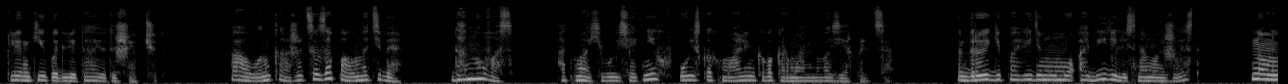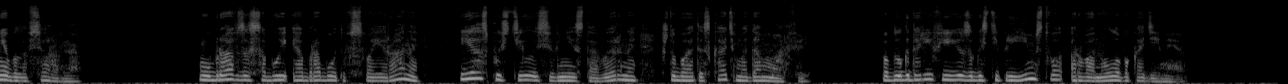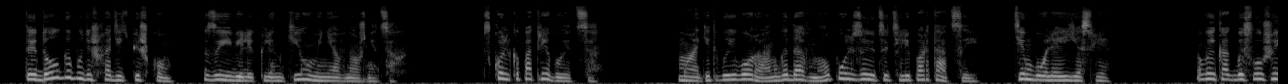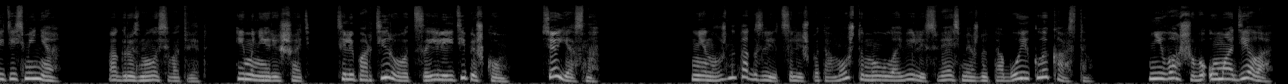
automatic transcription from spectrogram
Клинки подлетают и шепчут. «А он, кажется, запал на тебя. Да ну вас!» Отмахиваюсь от них в поисках маленького карманного зеркальца. Дрэги, по-видимому, обиделись на мой жест, но мне было все равно. Убрав за собой и обработав свои раны, я спустилась вниз таверны, чтобы отыскать мадам Марфель. Поблагодарив ее за гостеприимство, рванула в академию. «Ты долго будешь ходить пешком?» — заявили клинки у меня в ножницах. «Сколько потребуется?» «Маги твоего ранга давно пользуются телепортацией, тем более если...» «Вы как бы слушаетесь меня», — огрызнулась в ответ. «И мне решать, телепортироваться или идти пешком. Все ясно?» «Не нужно так злиться лишь потому, что мы уловили связь между тобой и Клыкастым. Не вашего ума дело!»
